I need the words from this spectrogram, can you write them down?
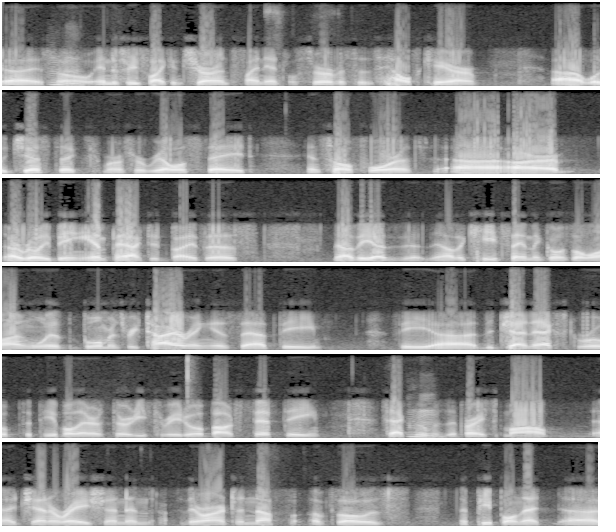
mm-hmm. industries like insurance, financial services, healthcare, uh, logistics, commercial real estate, and so forth uh, are are really being impacted by this. Now, the now the key thing that goes along with boomers retiring is that the the uh, the Gen X group, the people that are 33 to about 50, that group mm-hmm. is a very small uh, generation, and there aren't enough of those the people in that uh,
